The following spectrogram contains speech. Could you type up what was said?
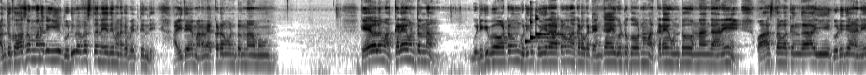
అందుకోసం మనకి ఈ గుడి వ్యవస్థ అనేది మనకు పెట్టింది. అయితే మనం ఎక్కడ ఉంటున్నాము? కేవలం అక్కడే ఉంటున్నాం. గుడికి పోవటం గుడికి పోయి రావటం అక్కడ ఒక టెంకాయ కొట్టుకోవటం అక్కడే ఉంటూ ఉన్నాం కానీ వాస్తవకంగా ఈ గుడి కానీ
